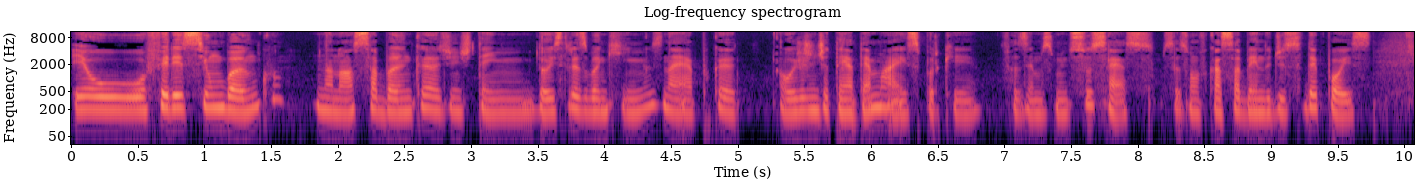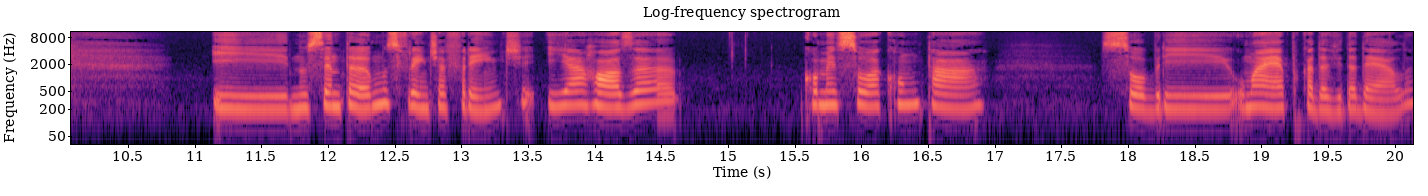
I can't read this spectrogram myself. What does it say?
Eu ofereci um banco. Na nossa banca, a gente tem dois, três banquinhos. Na época, hoje a gente tem até mais, porque fazemos muito sucesso. Vocês vão ficar sabendo disso depois. E nos sentamos frente a frente e a Rosa começou a contar sobre uma época da vida dela.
